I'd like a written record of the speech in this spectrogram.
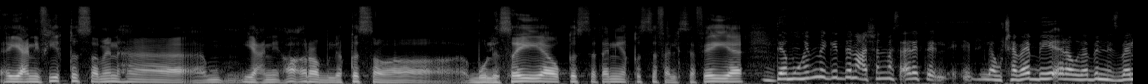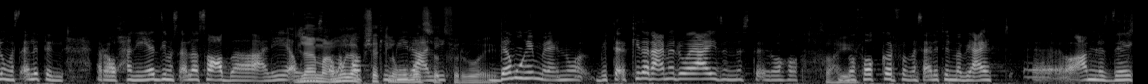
يعني في قصة منها آم، يعني أقرب لقصة بوليسية وقصة تانية قصة فلسفية. ده مهم جدا عشان مسألة ال- لو شباب بيقرأ وده بالنسبة له مسألة ال- الروحانيات دي مسألة صعبة عليه أو لا معمولة بشكل مبسط. في الرواية. ده مهم لأنه بالتأكيد أنا عامل رواية عايز الناس تقراها. صحيح. بفكر في مسألة المبيعات آه، عاملة إزاي.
